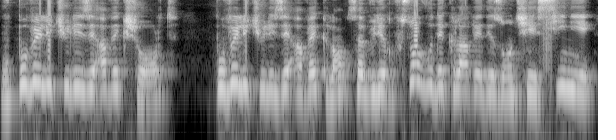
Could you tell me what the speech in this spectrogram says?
vous pouvez l'utiliser avec short, pouvez l'utiliser avec long, ça veut dire soit vous déclarez des entiers signés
